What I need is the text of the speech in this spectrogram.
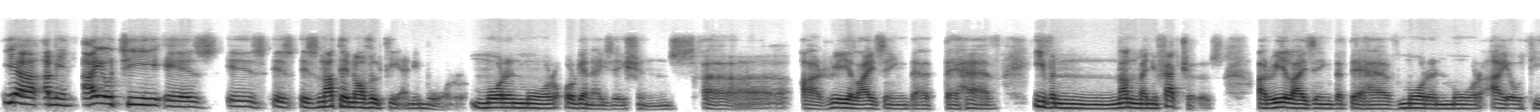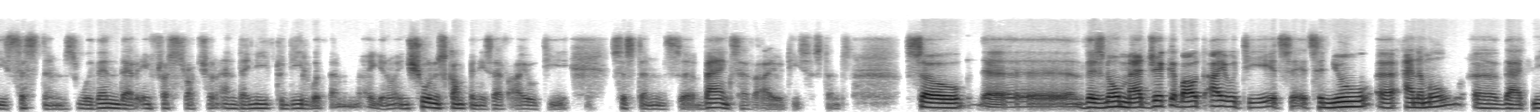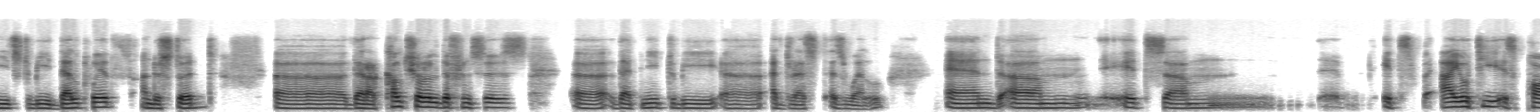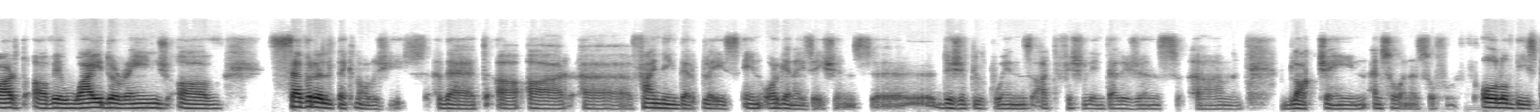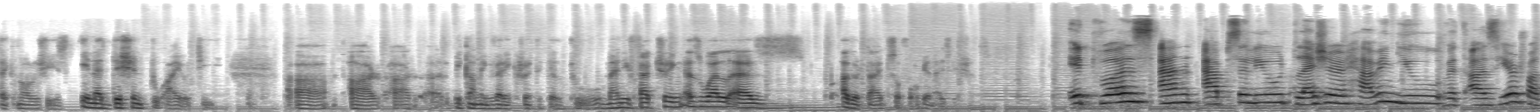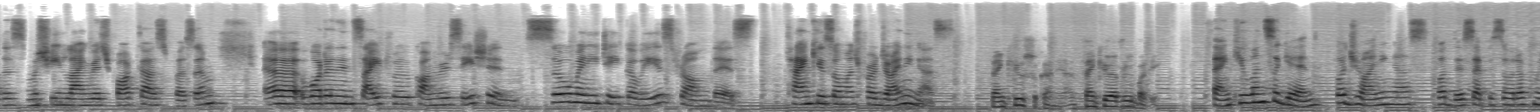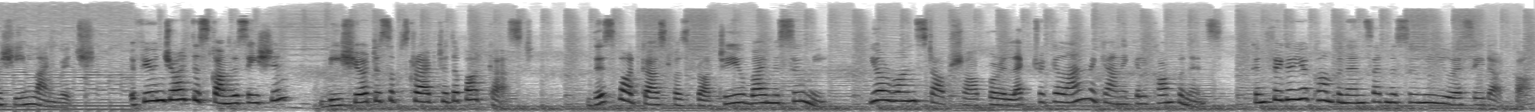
Yeah, I mean, IoT is is is is not a novelty anymore. More and more organizations uh, are realizing that they have, even non-manufacturers are realizing that they have more and more IoT systems within their infrastructure, and they need to deal with them. You know, insurance companies have IoT systems, uh, banks have IoT systems. So uh, there's no magic about IoT. It's it's a new uh, animal uh, that needs to be dealt with, understood. Uh, there are cultural differences uh, that need to be uh, addressed as well. And um, it's um, it's IoT is part of a wider range of several technologies that uh, are uh, finding their place in organizations uh, digital twins artificial intelligence um, blockchain and so on and so forth. All of these technologies in addition to iot uh, are, are, are becoming very critical to manufacturing as well as other types of organizations it was an absolute pleasure having you with us here for this machine language podcast, Bassam. Uh, what an insightful conversation. So many takeaways from this. Thank you so much for joining us. Thank you, Sukanya. Thank you, everybody. Thank you once again for joining us for this episode of Machine Language. If you enjoyed this conversation, be sure to subscribe to the podcast. This podcast was brought to you by Misumi, your one stop shop for electrical and mechanical components. Configure your components at MisumiUSA.com.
